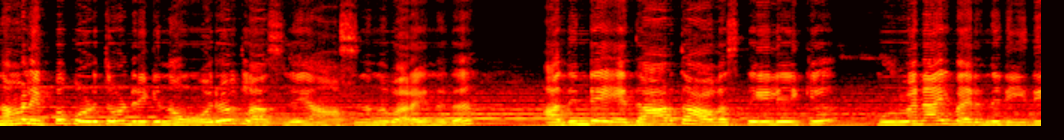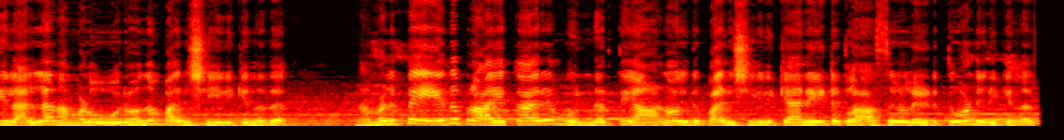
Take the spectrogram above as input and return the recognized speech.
നമ്മൾ ഇപ്പൊ കൊടുത്തുകൊണ്ടിരിക്കുന്ന ഓരോ ക്ലാസ്സിലെയും ആസനം എന്ന് പറയുന്നത് അതിന്റെ യഥാർത്ഥ അവസ്ഥയിലേക്ക് മുഴുവനായി വരുന്ന രീതിയിലല്ല നമ്മൾ ഓരോന്നും പരിശീലിക്കുന്നത്. നമ്മളിപ്പോ ഏത് പ്രായക്കാരെ മുൻനിർത്തിയാണോ ഇത് പരിശീലിക്കാനായിട്ട് ക്ലാസ്സുകൾ എടുത്തുകൊണ്ടിരിക്കുന്നത്.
